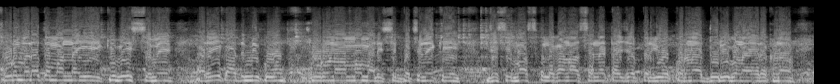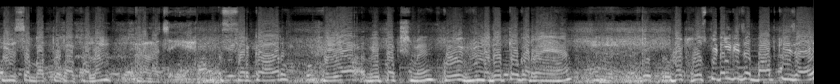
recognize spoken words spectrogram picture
और मेरा तो मानना ये है कि भाई इस समय हर एक आदमी को कोरोना महामारी से बचने के, जैसे मास्क लगाना, सैनिटाइजर प्रयोग करना, दूरी बनाए रखना, इन सब बातों का पालन करना चाहिए। सरकार या विपक्ष में कोई भी मदद तो कर रहे हैं, बट हॉस्पिटल की जब बात की जाए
